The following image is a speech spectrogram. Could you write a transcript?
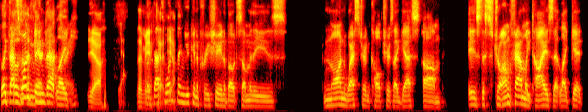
Like that's Those one thing that meerkats, like right? Yeah. Yeah. Like meerkat, that's one yeah. thing you can appreciate about some of these non-Western cultures, I guess. Um, is the strong family ties that like get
